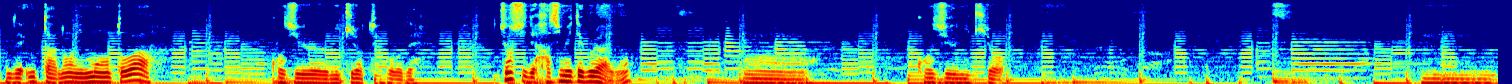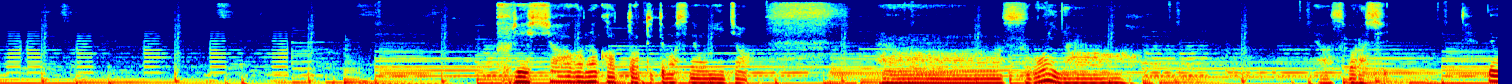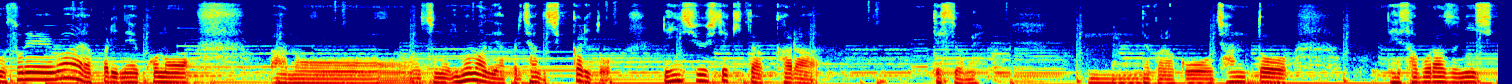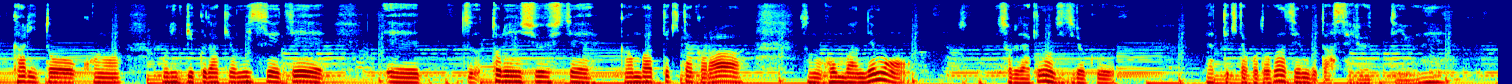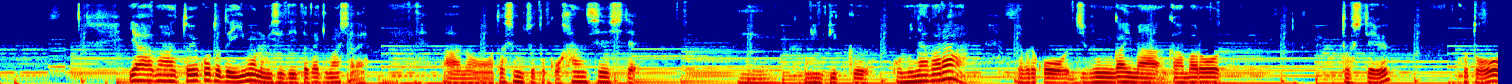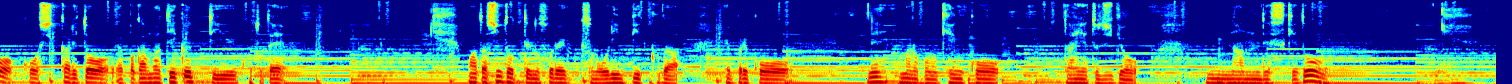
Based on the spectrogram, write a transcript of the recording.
で歌の妹は52キロということで女子で初めてぐらいの？うん。52キロ。うん。プレッシャーがなかったって言ってますねお兄ちゃん。うんすごいないや素晴らしい。でもそれはやっぱりねこのあのー、その今までやっぱりちゃんとしっかりと練習してきたからですよね。うんだからこうちゃんとね、サボらずにしっかりとこのオリンピックだけを見据えて、えー、ずっと練習して頑張ってきたからその本番でもそれだけの実力やってきたことが全部出せるっていうね。いやまあということでいいもの見せていただきましたね。あの私もちょっとこう反省して、うん、オリンピックを見ながらやっぱりこう自分が今頑張ろうとしてることをこうしっかりとやっぱ頑張っていくっていうことで私にとってのそれそのオリンピックがやっぱりこうね今のこの健康ダイエット授業なんですけど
